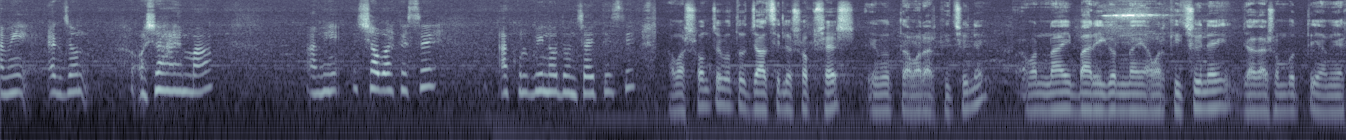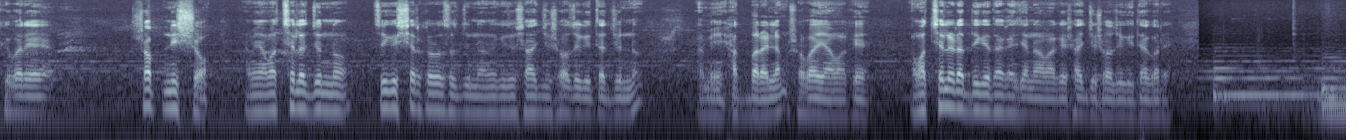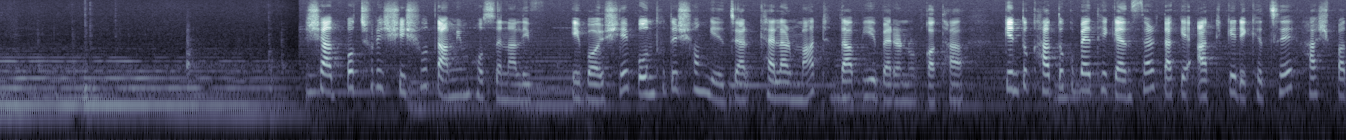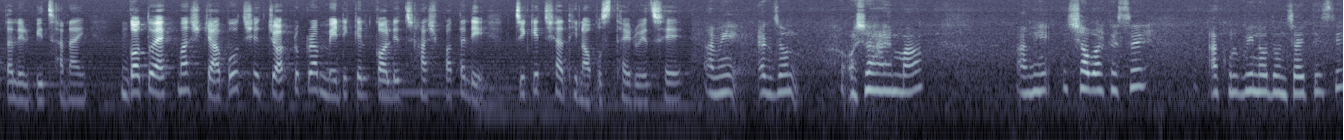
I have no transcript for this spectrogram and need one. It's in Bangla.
আমি একজন অসহায় মা। আমি সবার কাছে আকুল বিনোদন চাইতেছি। আমার সঞ্চয়পত্র যা ছিল সব শেষ, এই মুহূর্তে আমার আর কিছুই নেই। আমার নাই, বাড়িঘর নাই, আমার কিছুই নেই। জায়গা সম্পত্তি আমি একেবারে সব নিঃস্ব। আমি আমার ছেলের জন্য, চিকিৎসার খরচের জন্য, আমি কিছু সাহায্য সহযোগিতার জন্য আমি হাত বাড়াইলাম। সবাই আমাকে, আমার ছেলেটার দিকে তাকায় যেন আমাকে সাহায্য সহযোগিতা করে। সাত বছরের শিশু তামিম হোসেন আলিফ। এ বয়সে বন্ধুদের সঙ্গে যার খেলার মাঠ দাপিয়ে বেড়ানোর কথা। কিন্তু ঘাতক ব্যাধি ক্যান্সার তাকে আটকে রেখেছে হাসপাতালের বিছানায়। গত এক মাস যাবৎ সে চট্টগ্রাম মেডিকেল কলেজ হাসপাতালে চিকিৎসাধীন অবস্থায় রয়েছে। আমি একজন অসহায় মা। আমি সবার কাছে আকুল বিনোদন চাইতেছি।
